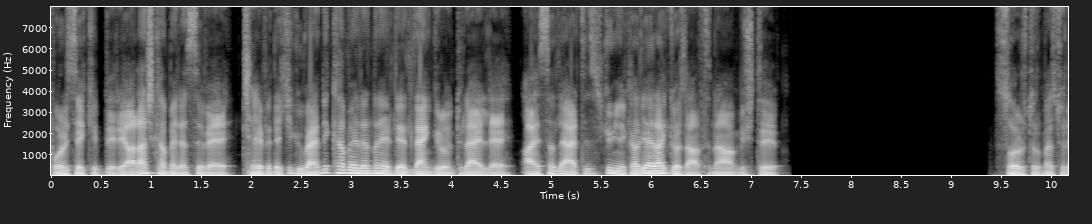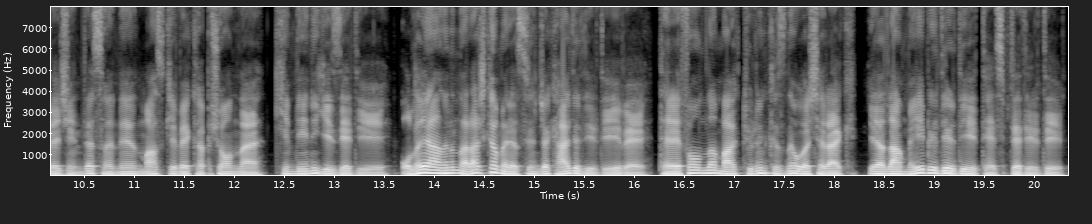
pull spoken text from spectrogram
Polis ekipleri araç kamerası ve çevredeki güvenlik kameralarından elde edilen görüntülerle Aysal'ı ertesi gün yakalayarak gözaltına almıştı. Soruşturma sürecinde sanığın maske ve kapüşonla kimliğini gizlediği, olay anının araç kamerasınca kaydedildiği ve telefonla maktulün kızına ulaşarak yaralanmayı bildirdiği tespit edildi.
